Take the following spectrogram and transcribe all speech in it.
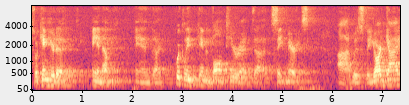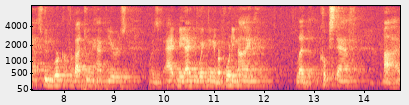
So I came here to A&M and uh, quickly became involved here at uh, St. Mary's. I was the yard guy, student worker for about two and a half years, was at, made Aggie Awakening number 49, led the cook staff. I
